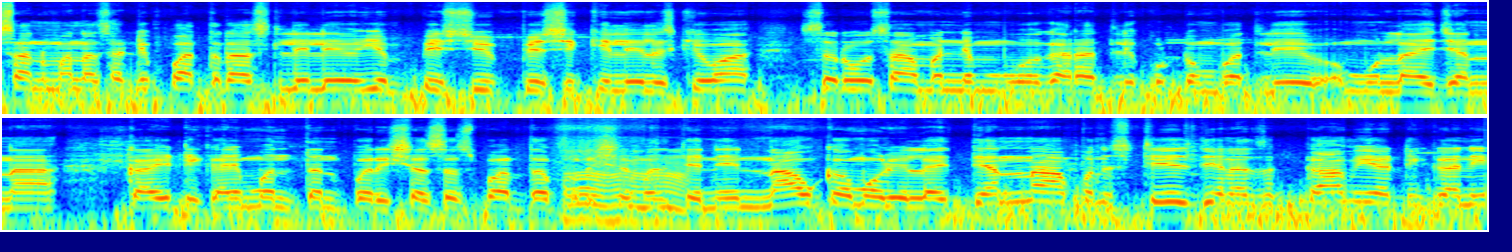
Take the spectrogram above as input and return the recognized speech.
सन्मानासाठी पात्र असलेले M P S C U P S C केलेले किंवा सर्वसामान्य घरातले कुटुंबातले मुलं आहे ज्यांना काही ठिकाणी मंथन परीक्षा स्पर्धा परीक्षेमध्ये त्यांनी नाव कमवलेलं आहे. त्यांना आपण स्टेज देण्याचं काम या ठिकाणी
